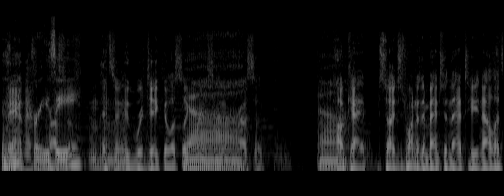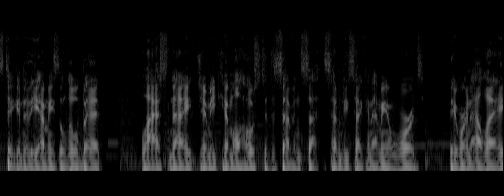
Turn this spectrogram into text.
isn't Man, that that's crazy? impressive. It's ridiculously crazy and impressive. Yeah. Okay, so I just wanted to mention that to you. Now let's dig into the Emmys a little bit. Last night, Jimmy Kimmel hosted the seven, 72nd Emmy Awards. They were in LA.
